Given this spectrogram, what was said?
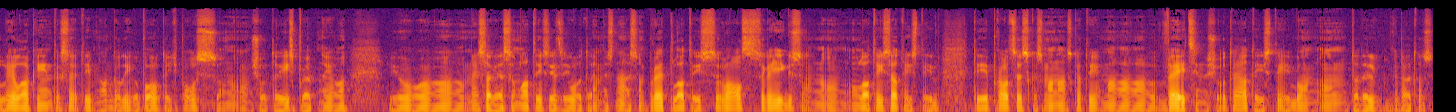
lielāka interesētība no atbildīgo politiķu puses un, un šo izpratni. Jo, uh, jo mēs arī esam Latvijas iedzīvotāji. Mēs neesam pret Latvijas valsts, Rīgas un, un, un Latvijas attīstību. Tie ir procesi, kas manā skatījumā veicina šo attīstību, un, un tādēļ gribētos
